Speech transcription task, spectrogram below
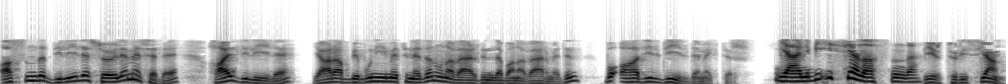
aslında diliyle söylemese de hal diliyle ''Ya Rabbi bu nimeti neden ona verdin de bana vermedin?'' bu adil değil demektir. Yani bir isyan aslında. Bir tür isyan.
